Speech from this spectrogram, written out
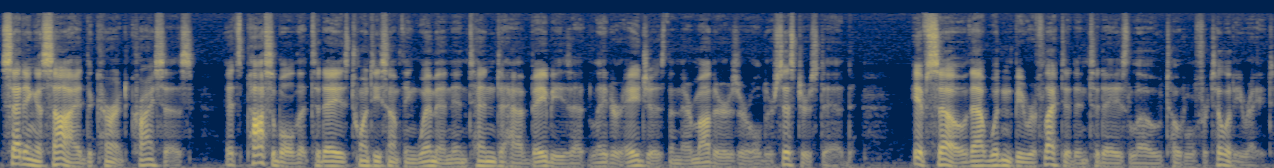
Setting aside the current crisis, it's possible that today's 20 something women intend to have babies at later ages than their mothers or older sisters did. If so, that wouldn't be reflected in today's low total fertility rate.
